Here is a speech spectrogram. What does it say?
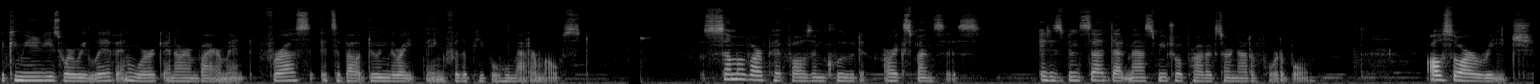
the communities where we live and work, and our environment. For us, it's about doing the right thing for the people who matter most. Some of our pitfalls include our expenses. It has been said that mass mutual products are not affordable. Also, our reach.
